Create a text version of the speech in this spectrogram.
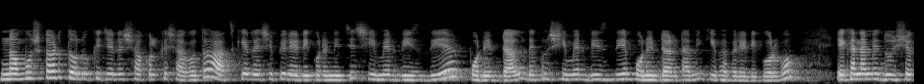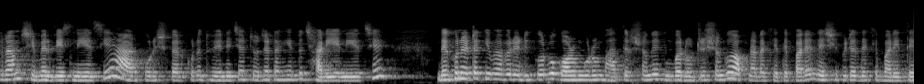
নমস্কার, তনু কিচেনের সকলকে স্বাগত। আজকের রেসিপি রেডি করে নিচ্ছি শিমের বীজ দিয়ে পনির ডাল। দেখুন, শিমের বীজ দিয়ে পনির ডালটা আমি কীভাবে রেডি করব। এখানে আমি দুইশো গ্রাম শিমের বীজ নিয়েছি আর পরিষ্কার করে ধুয়ে নিয়েছি আর চোচাটা কিন্তু ছাড়িয়ে নিয়েছি। দেখুন, এটা কীভাবে রেডি করব? গরম গরম ভাতের সঙ্গে কিংবা রুটির সঙ্গেও আপনারা খেতে পারেন। রেসিপিটা দেখে বাড়িতে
